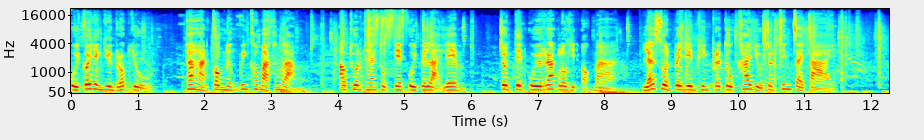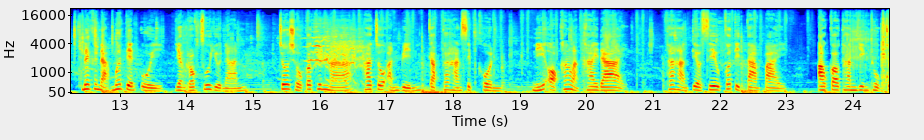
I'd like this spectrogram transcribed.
อุยก็ยังยืนรบอยู่ ทหารกองหนึ่งวิ่งเข้ามาข้างหลัง เอาทวนแทงถูกเตียนอุยเป็นหลายเล่ม จนเตียนอุยรากโลหิตออกมา แล้วส่วนไปยืนพิงประตูค่ายอยู่จนสิ้นใจตาย ในขณะเมื่อเตียนอุยยังรบสู้อยู่นั้น โจโฉก็ขึ้นม้าพาโจอันบินกับทหารสิบคนหนีออกข้างหลังค่ายได้ ทหารเตียวซิ่วก็ติดตามไป เอาเกาทันยิงถูกโจ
